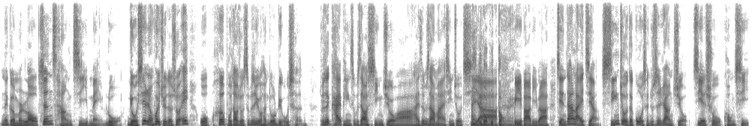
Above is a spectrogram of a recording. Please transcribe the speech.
那个 Merlot 珍藏级美洛。有些人会觉得说，哎，我喝葡萄酒是不是有很多流程？就是开瓶是不是要醒酒啊？还是不是要买醒酒器啊？哎这个我不懂哎哔吧哔吧。简单来讲，醒酒的过程就是让酒接触空气。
